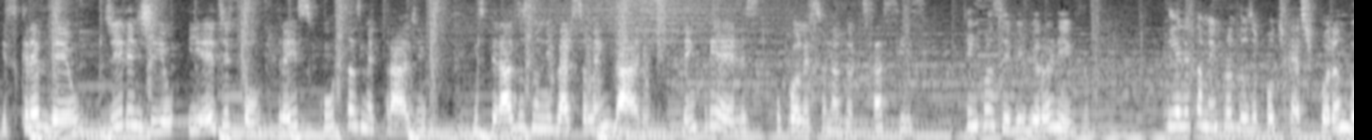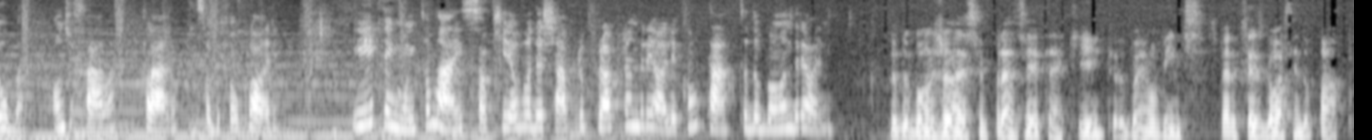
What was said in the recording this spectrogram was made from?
Escreveu, dirigiu e editou três curtas-metragens inspirados no universo lendário, dentre eles O Colecionador de Sacis, que inclusive virou livro. E ele também produz o podcast Poranduba, onde fala, claro, sobre folclore. E tem muito mais, só que eu vou deixar para o próprio Andrioli contar. Tudo bom, Andrioli? Tudo bom, Joyce? Prazer estar aqui. Tudo bem, ouvintes? Espero que vocês gostem do papo.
